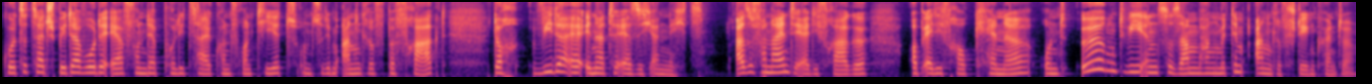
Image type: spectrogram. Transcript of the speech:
Kurze Zeit später wurde er von der Polizei konfrontiert und zu dem Angriff befragt, doch wieder erinnerte er sich an nichts. Also verneinte er die Frage, ob er die Frau kenne und irgendwie in Zusammenhang mit dem Angriff stehen könnte.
